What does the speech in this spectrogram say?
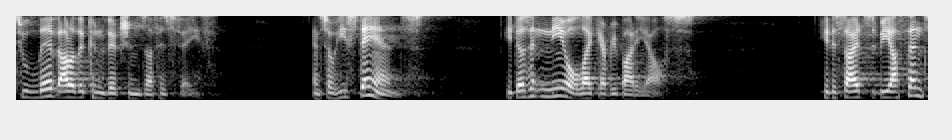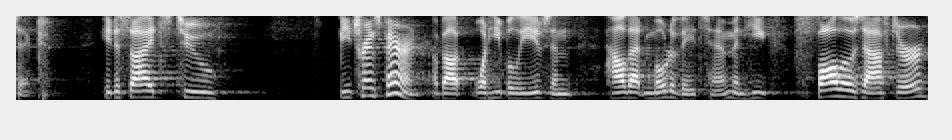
to live out of the convictions of his faith. And so he stands. He doesn't kneel like everybody else. He decides to be authentic. He decides to be transparent about what he believes and how that motivates him. And he follows after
